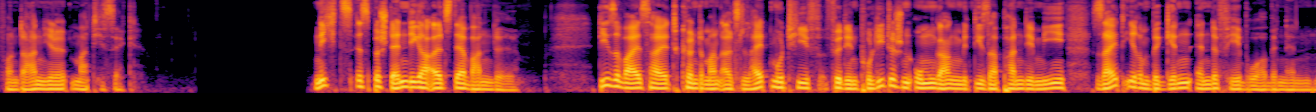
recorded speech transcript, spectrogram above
Von Daniel Matisek. Nichts ist beständiger als der Wandel. Diese Weisheit könnte man als Leitmotiv für den politischen Umgang mit dieser Pandemie seit ihrem Beginn Ende Februar benennen.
